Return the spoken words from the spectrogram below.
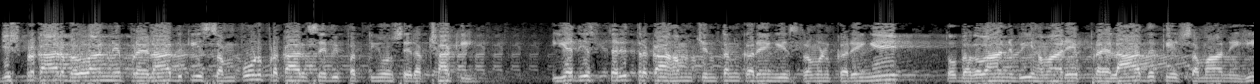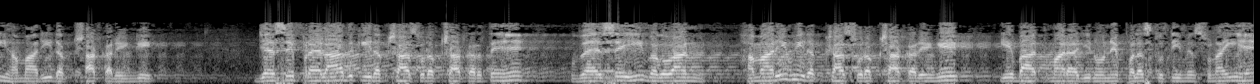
जिस प्रकार भगवान ने प्रहलाद की संपूर्ण प्रकार से विपत्तियों से रक्षा की, यदि इस चरित्र का हम चिंतन करेंगे, श्रवण करेंगे तो भगवान भी हमारे प्रहलाद के समान ही हमारी रक्षा करेंगे। जैसे प्रहलाद की रक्षा सुरक्षा करते हैं, वैसे ही भगवान हमारी भी रक्षा सुरक्षा करेंगे। ये बात महाराज इन्होंने फलस्तुति में सुनाई है।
